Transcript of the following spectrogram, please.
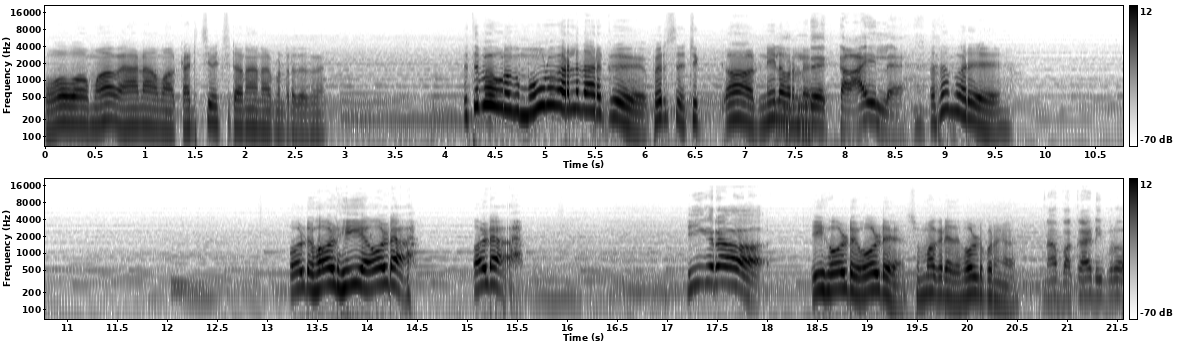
போவோமா வேணாமா கடிச்சு வச்சுட்டானா என்ன பண்றது அது சித்தப்பா உனக்கு மூணு விரல தான் இருக்கு. பெருசு சிக் ஆ நீல விரல். காயில அதான் பாரு. ஹோல்டு ஹோல்ட் ஹீ ஹோல்டா ஹோல்டா ஹீ ஹோல்டு ஹோல்டு சும்மா கிடையாது. ஹோல்டு பண்ணுங்க. நான் பக்காடி ப்ரோ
